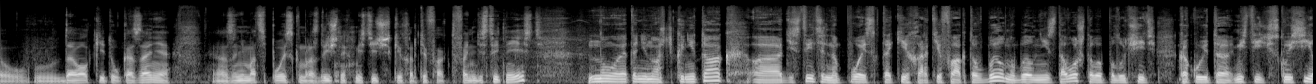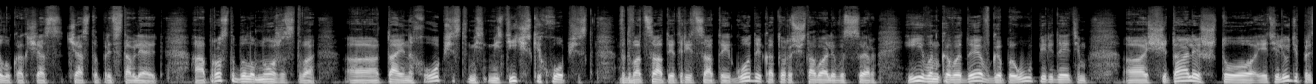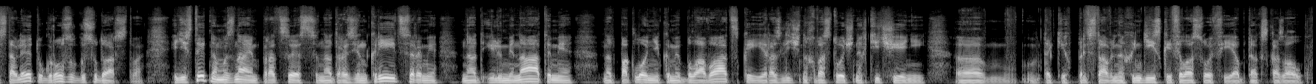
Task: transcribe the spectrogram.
давал какие-то указания э, заниматься поиском различных мистических артефактов? Они действительно есть? Ну, это немножечко не так. А, действительно, поиск таких артефактов был, но был не из того, чтобы получить какую-то мистическую силу, как сейчас часто представляют, а просто было множество э, тайных обществ, мистических обществ в 20-е 30-е годы, которые существовали в СССР, и в НКВД, в ГПУ перед этим э, считали, что эти люди представляют угрозу государства. И действительно, мы знаем процессы над розенкрейцерами, над иллюминатами, над поклонниками Блаватской и различных восточных течений, э, таких представленных индийской философией, я бы так сказал.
